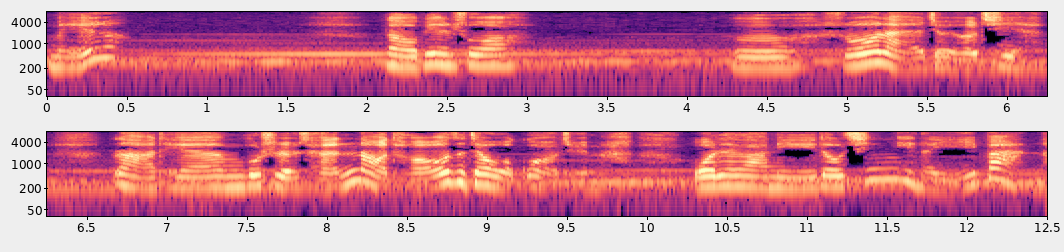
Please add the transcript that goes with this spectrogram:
没了？老卞说：“呃，说来就有气，那天不是陈老头子叫我过去吗？我在那里都清理了一半了。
